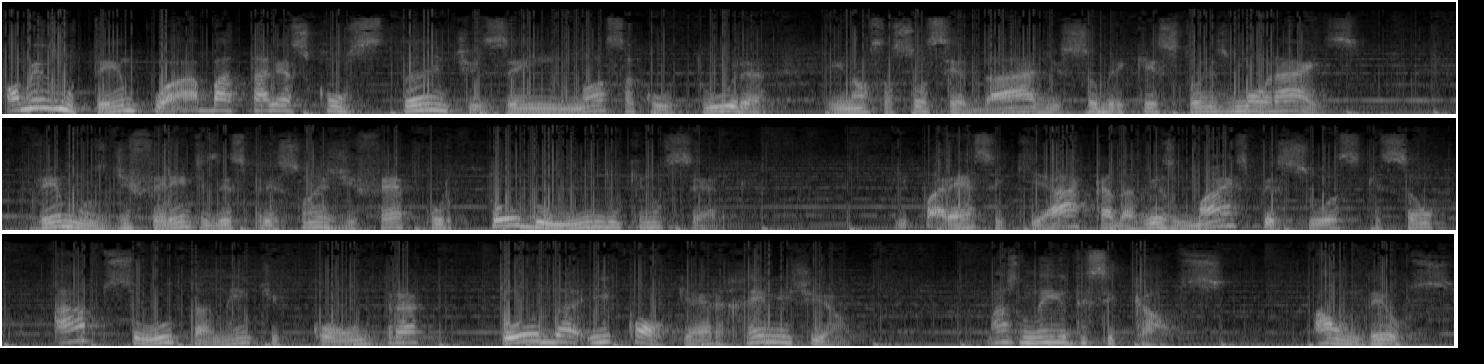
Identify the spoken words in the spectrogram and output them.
Ao mesmo tempo, há batalhas constantes em nossa cultura, em nossa sociedade sobre questões morais. Vemos diferentes expressões de fé por todo o mundo que nos cerca. E parece que há cada vez mais pessoas que são absolutamente contra toda e qualquer religião. Mas no meio desse caos, há um Deus.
